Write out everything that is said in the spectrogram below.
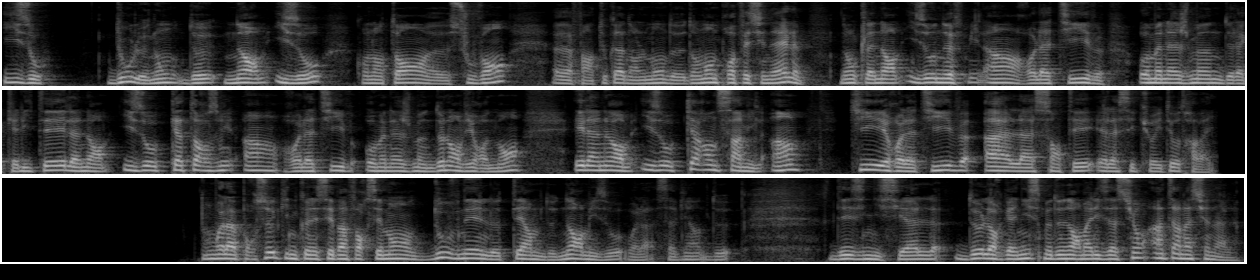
ISO. D'où le nom de norme ISO qu'on entend euh, souvent, euh, enfin en tout cas dans le monde professionnel. Donc la norme ISO 9001 relative au management de la qualité, la norme ISO 14001 relative au management de l'environnement et la norme ISO 45001 qui est relative à la santé et à la sécurité au travail. Voilà, pour ceux qui ne connaissaient pas forcément d'où venait le terme de norme ISO, voilà, ça vient de, des initiales de l'organisme de normalisation internationale.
